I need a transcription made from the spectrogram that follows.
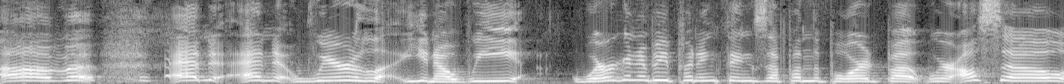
um and and we're you know we we're going to be putting things up on the board but we're also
